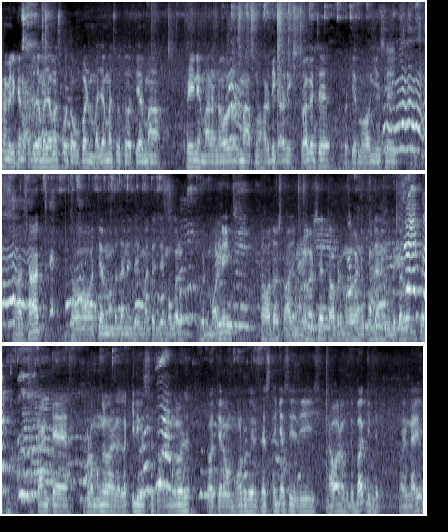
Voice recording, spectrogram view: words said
ફેમિલી કેમ છો? બધા મજામાં છો? તો હું પણ મજામાં છું. તો અત્યારમાં થઈને મારા નવા વ્લોગમાં આપનું હાર્દિક હાર્દિક સ્વાગત છે. અત્યારમાં વાગીએ છે સાત. તો અત્યારમાં બધાને જય માતા જય મોગલ. ગુડ મોર્નિંગ તો દોસ્તો આજે મંગળવાર છે, તો આપણે મંગળવારની પૂજાને બધું કરવાનું છે. કારણ કે આપણો મંગળવાર એટલે લકી દિવસ છે, તો આજે મંગળવાર છે. તો અત્યારમાં મોઢું ધોઈને ફ્રેશ થઈ ગયા છે જે નવાનું બધું બાકી છે. એ નાઈ,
